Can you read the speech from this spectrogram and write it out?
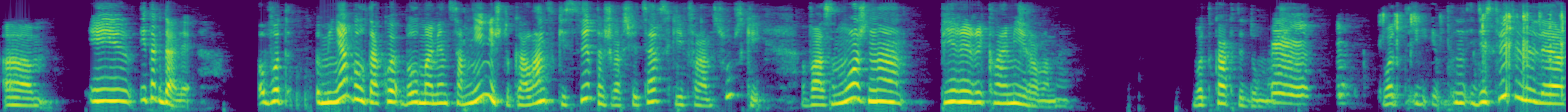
Ам, И, и так далее. Вот у меня был такой был момент сомнений, что голландский сыр, так же как швейцарский и французский, возможно, перерекламированы. Вот как ты думаешь? Вот действительно ли...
